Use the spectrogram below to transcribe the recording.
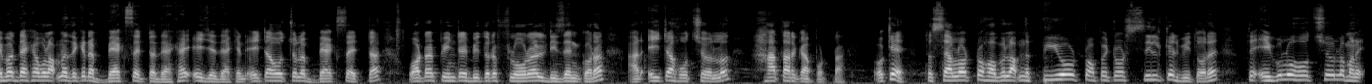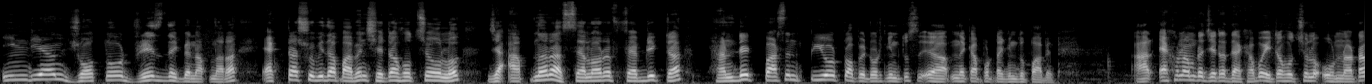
এবার দেখা বলো আপনাদেরকে এটা ব্যাক সাইডটা দেখায় এই যে দেখেন এইটা হচ্ছে হলো ব্যাক সাইডটা ওয়াটার প্রিন্টের ভিতরে ফ্লোরাল ডিজাইন করা, আর এইটা হচ্ছে হলো হাতার কাপড়টা। ওকে? তো স্যালাডটা হবে হলো আপনার পিওর টপেটোর সিল্কের ভিতরে। তো এগুলো হচ্ছে হলো মানে ইন্ডিয়ান যত ড্রেস দেখবেন আপনারা, একটা সুবিধা পাবেন সেটা হচ্ছে হলো যে আপনারা স্যালোয়ারের ফ্যাব্রিকটা হান্ড্রেড পার্সেন্ট পিওর টপেটোর কিন্তু আপনার কাপড়টা কিন্তু পাবেন। আর এখন আমরা যেটা দেখাবো, এটা হচ্ছিল ওড়নাটা।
